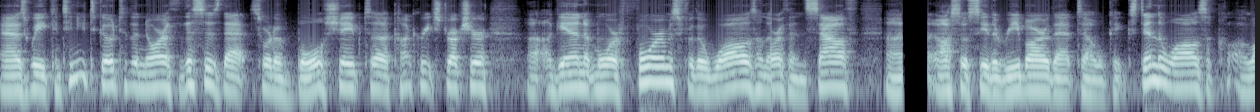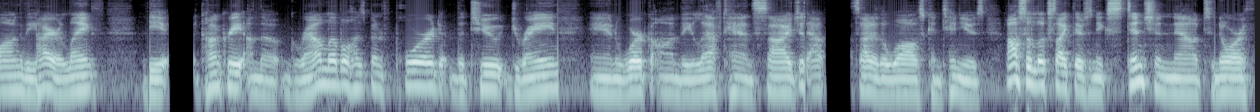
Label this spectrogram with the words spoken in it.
As we continue to go to the north, this is that sort of bowl-shaped uh, concrete structure. Uh, again, more forms for the walls on the north and south. Uh, also see the rebar that uh, will extend the walls along the higher length. The concrete on the ground level has been poured. The two drains, and work on the left-hand side, just out side of the walls continues. Also looks like there's an extension now to north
